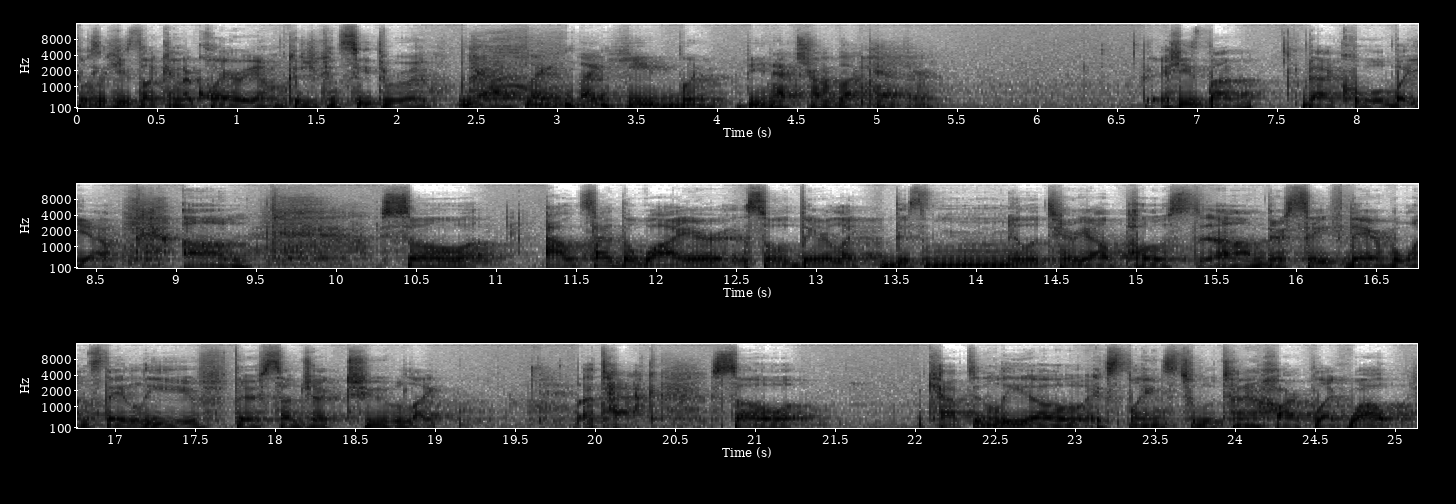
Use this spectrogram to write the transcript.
Looks like he's like an aquarium because you can see through it. yeah, like like he would be next round Black Panther. He's not that cool, but yeah. Um, so outside the wire, so they're like this military outpost. Um, they're safe there, but once they leave, they're subject to like attack. So Captain Leo explains to Lieutenant Harp, like, well,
